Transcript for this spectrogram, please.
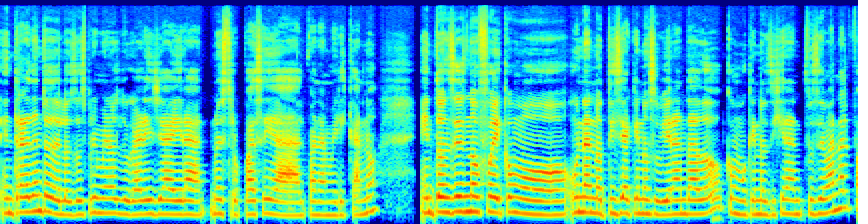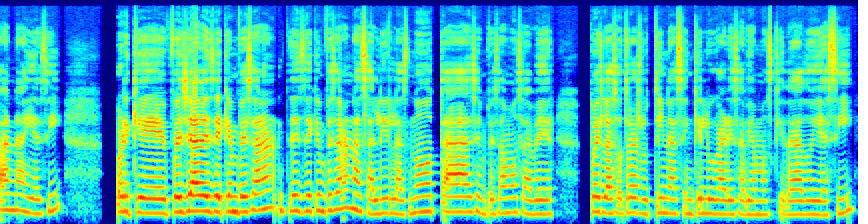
entrar dentro de los dos primeros lugares ya era nuestro pase al Panamericano. Entonces no fue como una noticia que nos hubieran dado, como que nos dijeran, pues se van al Pana y así, porque pues ya desde que empezaron, desde que empezaron a salir las notas, empezamos a ver pues las otras rutinas, en qué lugares habíamos quedado y así,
